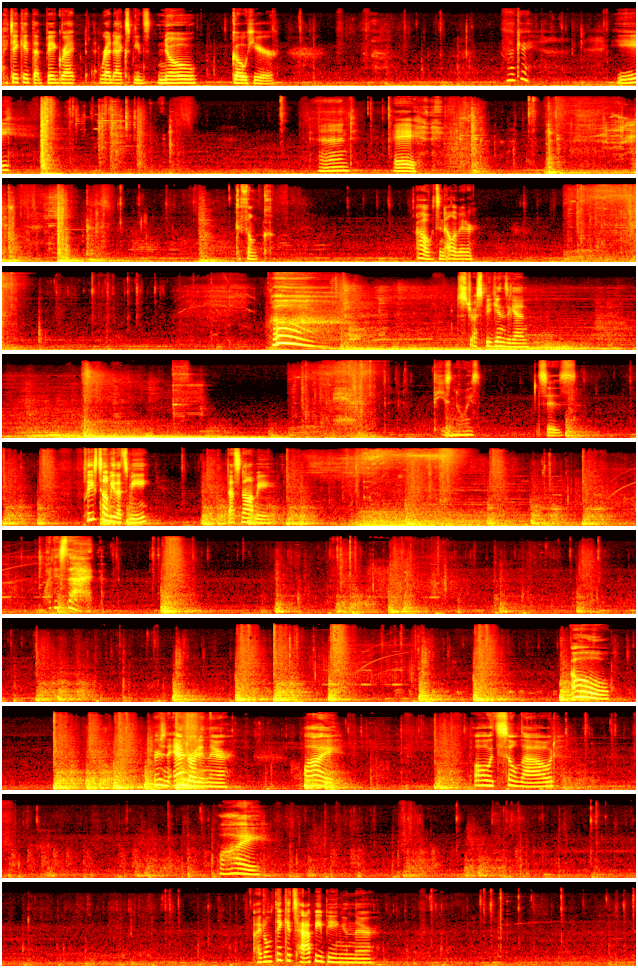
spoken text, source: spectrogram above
I take it that big red red X means no go here. Okay. E and A. Kathunk. Oh, it's an elevator. Stress begins again. Man, these noises. Please tell me that's me. That's not me. Is that? Oh. There's an android in there. Why? Oh, it's so loud. Why? I don't think it's happy being in there.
